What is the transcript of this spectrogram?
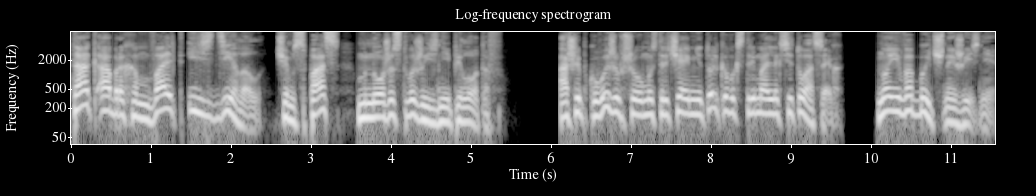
Так Абрахам Вальд и сделал, чем спас множество жизней пилотов. Ошибку выжившего мы встречаем не только в экстремальных ситуациях, но и в обычной жизни.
